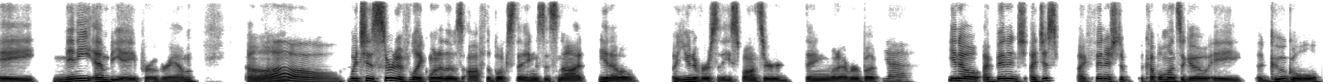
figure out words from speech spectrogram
a mini MBA program. Um, oh. Which is sort of like one of those off the books things. It's not, you know, a university sponsored thing, whatever. But yeah, you know, I've been in, I just, I finished a, a couple months ago a, a Google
